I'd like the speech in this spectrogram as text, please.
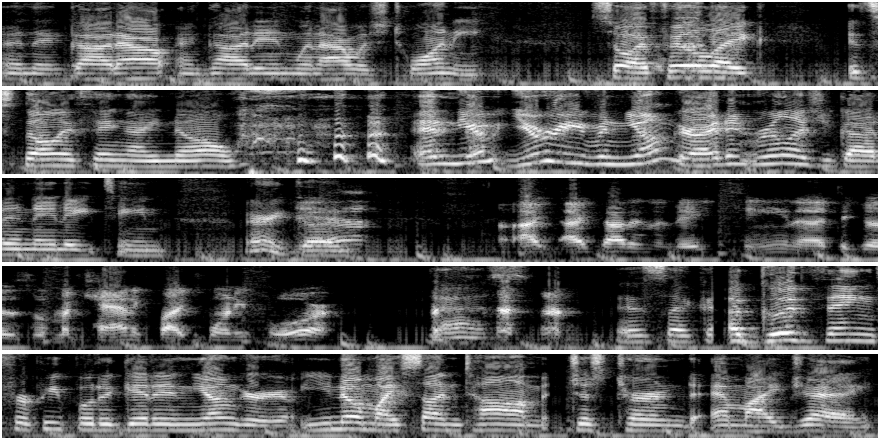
and then got out and got in when I was 20. So I feel like it's the only thing I know. and you, you're even younger. I didn't realize you got in at 18. Very good. Yeah. I, I got in at 18, I think I was a mechanic by 24. Yes. It's like a good thing for people to get in younger. You know, my son Tom just turned MIJ,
